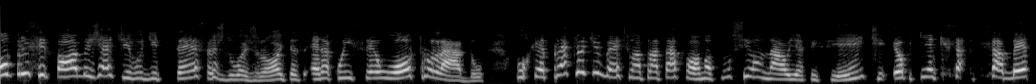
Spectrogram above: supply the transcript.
O principal objetivo de ter essas duas lojas era conhecer o outro lado, porque para que eu tivesse uma plataforma funcional e eficiente, eu tinha que saber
